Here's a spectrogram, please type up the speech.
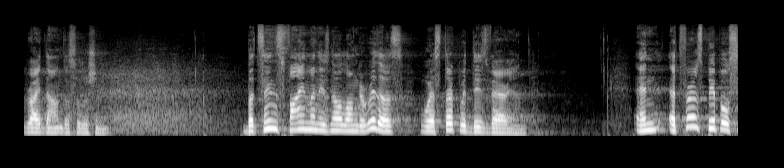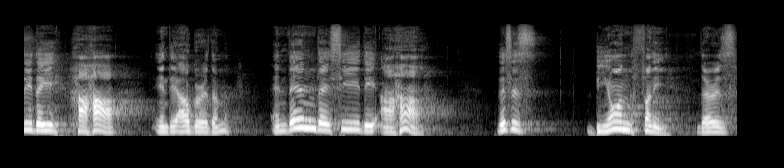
write down the solution. But since Feynman is no longer with us, we're stuck with this variant. And at first, people see the haha in the algorithm, and then they see the aha. This is beyond funny. There is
